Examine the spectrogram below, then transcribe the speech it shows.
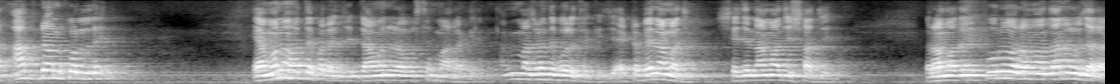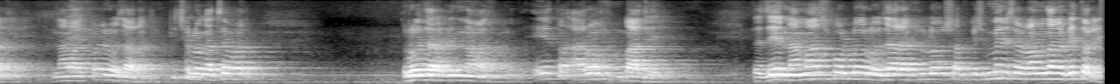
আর আপ ডাউন করলে এমনও হতে পারে যে ডাউনের অবস্থায় মারা গেলেন। আমি মাঝে মাঝে বলে থাকি যে একটা বেনামাজি, সে যে নামাজি সাজে রমাদান পুরো রমাদান রোজা রাখে, নামাজ পড়ে রোজা রাখে। কিছু লোক আছে আবার রোজা রাখে নামাজ পড়ে এ তো আরও বাজে। তো যে নামাজ পড়ল, রোজা রাখল সব কিছু মেনেছে রমজানের ভেতরে।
